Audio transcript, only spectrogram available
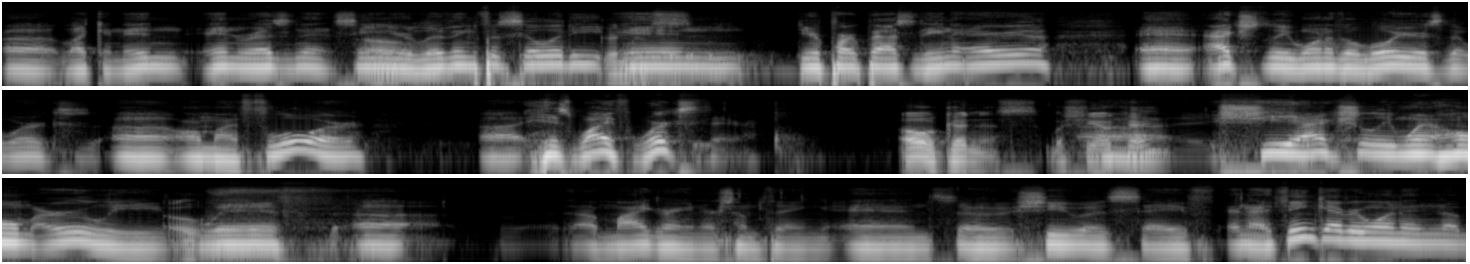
uh, like an in in resident senior Oh, living facility goodness. in Deer Park, Pasadena area, and actually one of the lawyers that works uh, on my floor, uh, his wife works there. Oh goodness, was she okay? Uh, she actually went home early Oof. with uh, a migraine or something, and so she was safe. And I think everyone in up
